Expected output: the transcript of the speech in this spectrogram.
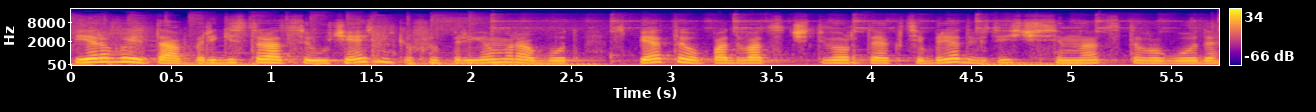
Первый этап – регистрация участников и прием работ с 5 по 24 октября 2017 года.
